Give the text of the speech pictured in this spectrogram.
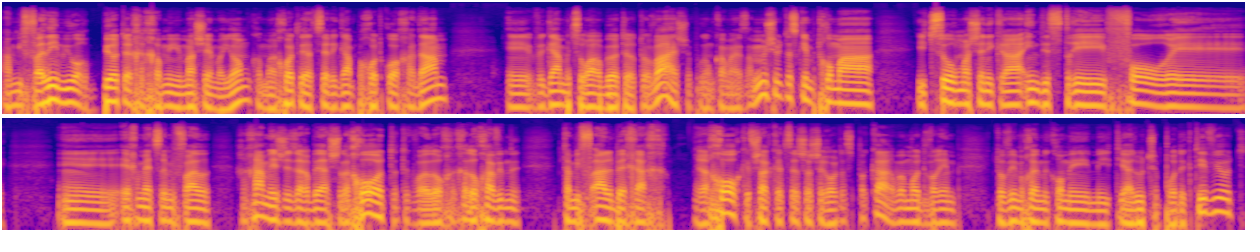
המפעלים יהיו הרבה יותר חכמים ממה שהם היום, כלומר, יכולת לייצר היא גם פחות כוח אדם אה, וגם בצורה הרבה יותר טובה, יש פה גם כמה יזמים שמתעסקים בתחום הייצור, מה שנקרא 4, אה, אה, איך מייצרים מפעל חכם, יש לזה הרבה השלכות, אתה כבר לא, לא חייבים את המפעל בהכרח רחוק, אפשר לקצר שרשראות אספקה, הרבה מאוד דברים טובים יכולים לקרוא מהתייעלות של פרודקטיביות.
